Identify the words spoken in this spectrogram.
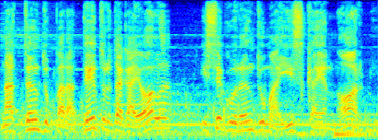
Nadando para dentro da gaiola e segurando uma isca enorme.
